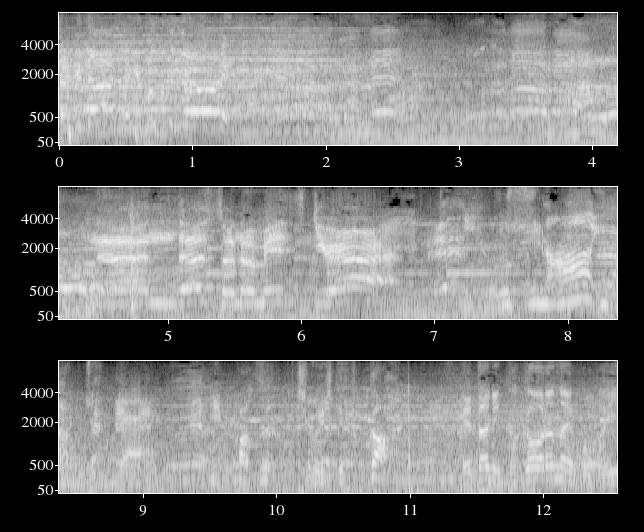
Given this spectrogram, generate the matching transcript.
酒だ酒持ってこい。なんだその目つきは。許しな言っちゃって。一発注意してくっか下手に関わらない方がいい。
